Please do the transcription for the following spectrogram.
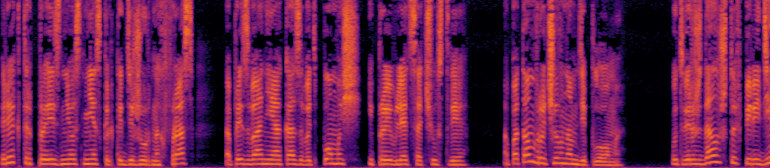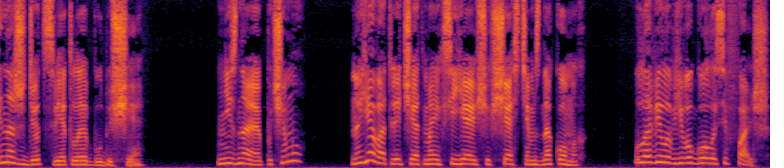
Ректор произнес несколько дежурных фраз — о призвании оказывать помощь и проявлять сочувствие, а потом вручил нам дипломы. Утверждал, что впереди нас ждет светлое будущее. Не знаю почему, но я, в отличие от моих сияющих счастьем знакомых, уловила в его голосе фальшь.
